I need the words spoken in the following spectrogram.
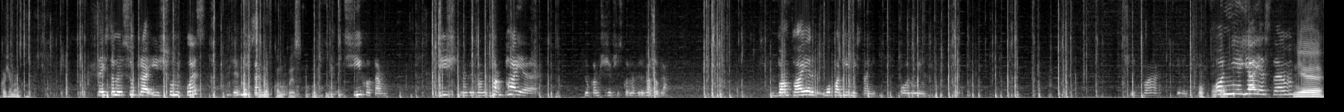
Siemanko, siemanko. Z tej strony Supra i Sunquest. Czy jakoś tak? Son of Conquest. Cicho tam. Dziś nagrywam Vampire. Lukam, czy się wszystko nagrywa? Dobra. Vampire łopagimi stanie. O, luju. 3, 2, 1. O, o, O o. nie, ja jestem! Nie!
